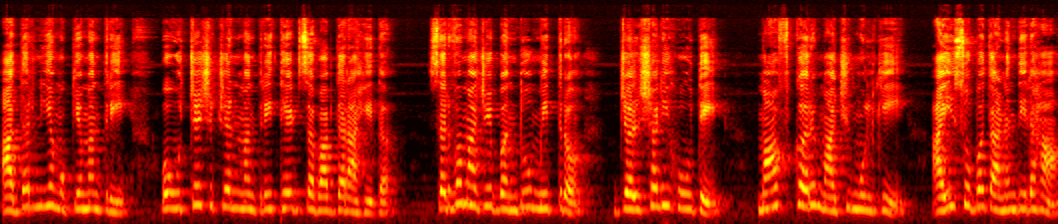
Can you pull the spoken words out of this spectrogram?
आदरणीय मुख्यमंत्री व उच्च शिक्षण मंत्री थेट जबाबदार आहेत. सर्व माझे बंधू मित्र जलशाली होऊ दे. माफ कर माझी मुलगी. आईसोबत आनंदी रहा.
